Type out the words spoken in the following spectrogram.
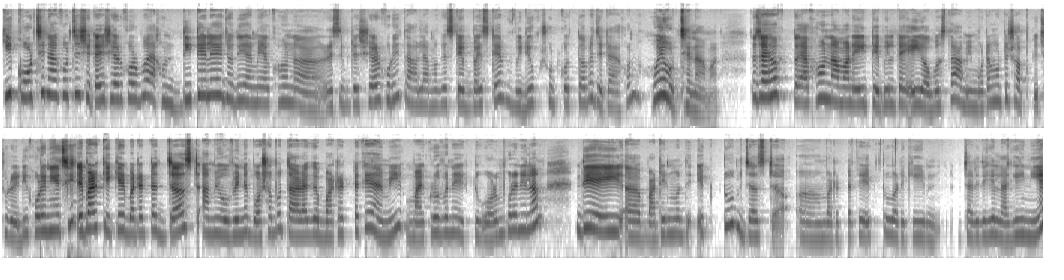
কি করছি না করছি সেটাই শেয়ার করব। এখন ডিটেলে যদি আমি এখন রেসিপিটা শেয়ার করি, তাহলে আমাকে step by step video shoot করতে হবে, যেটা এখন হয়ে উঠছে না আমার। তো যাই হোক, তো এখন আমার এই টেবিলটা এই অবস্থা, আমি মোটামুটি সব কিছু রেডি করে নিয়েছি। এবার কেকের বাটারটা জাস্ট আমি ওভেনে বসাবো, তার আগে বাটারটাকে আমি মাইক্রোওভেনে একটু গরম করে নিলাম। দিয়ে এই বাটির মধ্যে একটু জাস্ট বাটারটাকে একটু আর কি, চারিদিকে লাগিয়ে নিয়ে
